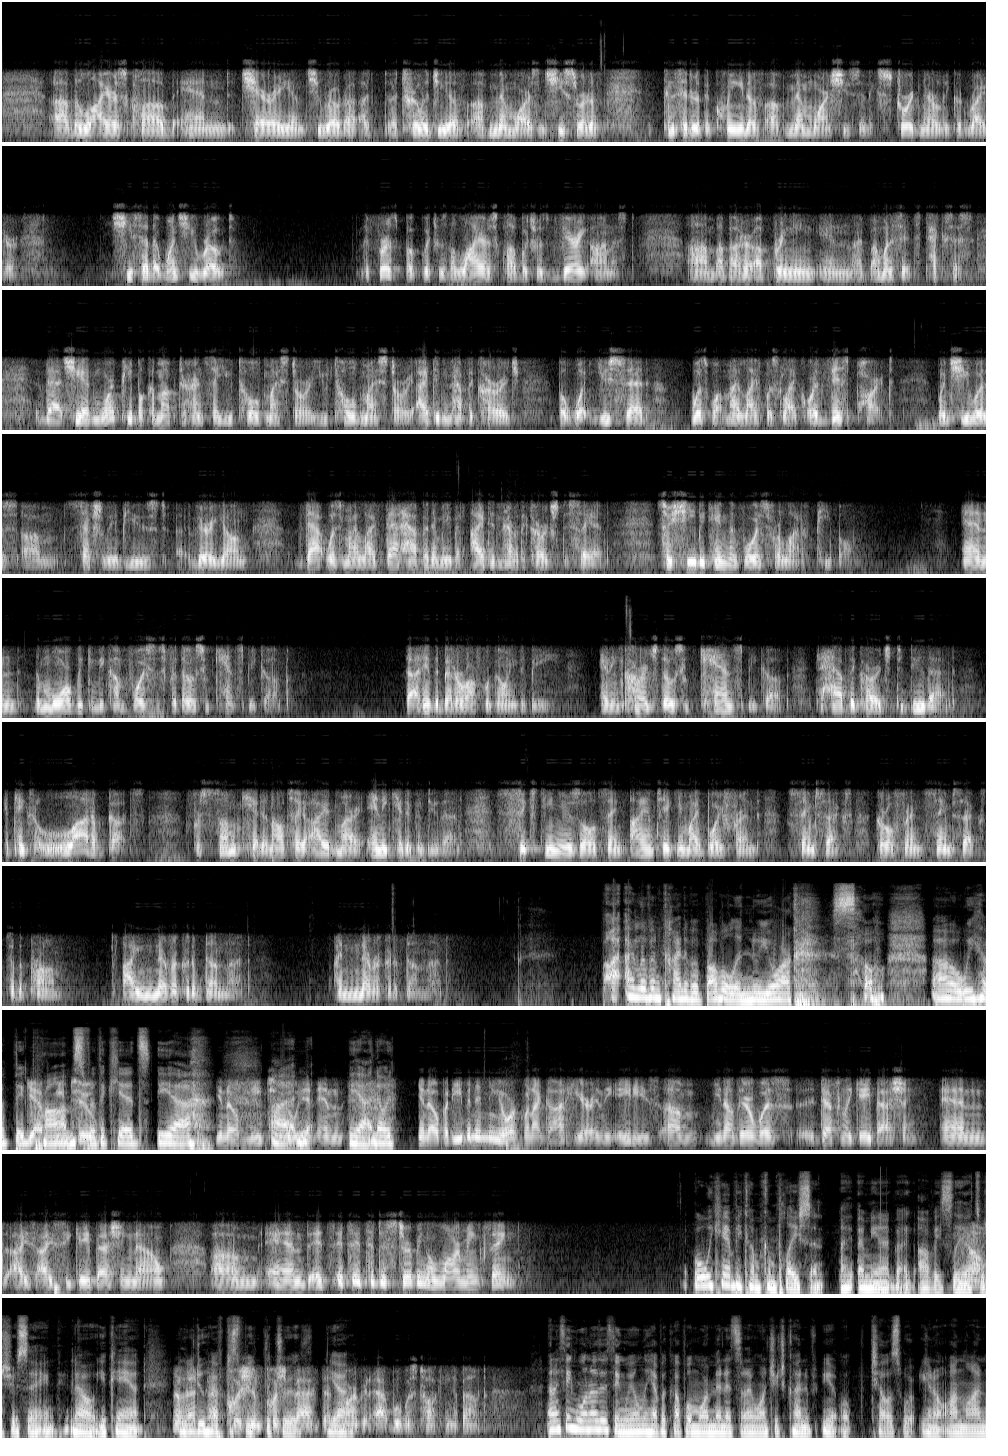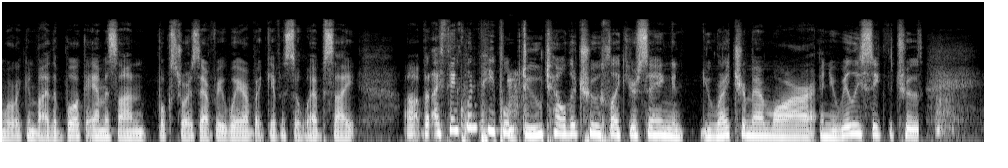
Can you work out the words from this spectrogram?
uh, The Liars Club and Cherry, and she wrote a, a, a trilogy of, of memoirs, and she's sort of considered the queen of, of memoirs. She's an extraordinarily good writer she said that once she wrote the first book, which was The Liars Club, which was very honest um, about her upbringing in, I, I want to say it's Texas, that she had more people come up to her and say, You told my story, you told my story. I didn't have the courage, but what you said was what my life was like, or this part when she was um, sexually abused uh, very young. That was my life. That happened to me, but I didn't have the courage to say it. So she became the voice for a lot of people. And the more we can become voices for those who can't speak up, I think the better off we're going to be. And encourage those who can speak up to have the courage to do that. It takes a lot of guts for some kid, and I'll tell you, I admire any kid who can do that. 16 years old saying, I am taking my boyfriend, same sex, girlfriend, same sex, to the prom. I never could have done that. I never could have done that. I live in kind of a bubble in New York, so uh, we have big yeah, proms for the kids. Yeah, you know, me too. Uh, and, and, yeah, no, it, you know, but even in New York, when I got here in the '80s, um, you know, there was definitely gay bashing, and I, I see gay bashing now, um, and it's it's it's a disturbing, alarming thing. Well, we can't become complacent. I, I mean, I, obviously, that's what you're saying. No, you can't. No, and you do have to push speak and the push truth. back that yeah. Margaret Atwood was talking about. And I think one other thing, we only have a couple more minutes, and I want you to kind of, you know, tell us where, you know, online where we can buy the book, Amazon bookstores everywhere, but give us a website. Uh, but I think when people do tell the truth, like you're saying, and you write your memoir and you really seek the truth,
